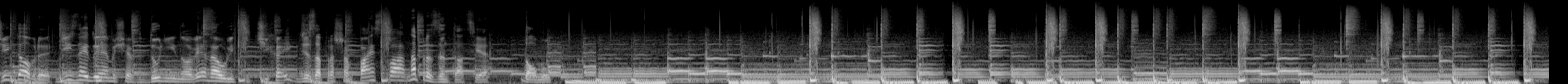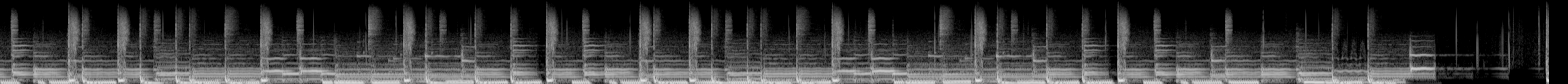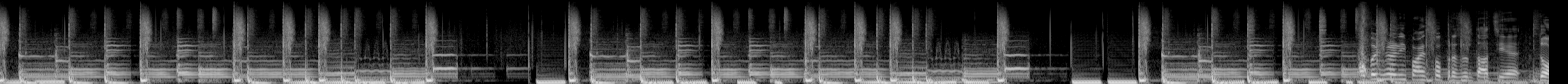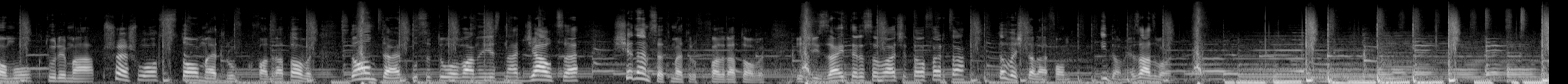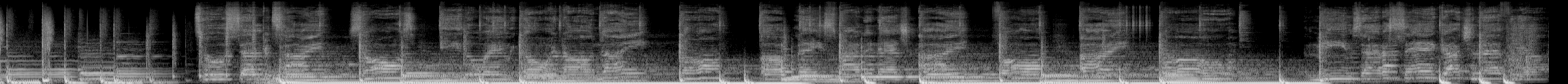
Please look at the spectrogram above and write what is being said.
Dzień dobry. Dziś znajdujemy się w Duninowie na ulicy Cichej, gdzie zapraszam Państwa na prezentację domu. Obejrzeli Państwo prezentację domu, który ma przeszło 100 metrów kwadratowych. Dom ten usytuowany jest na działce 700 metrów kwadratowych. Jeśli zainteresowała Cię ta oferta, to weź telefon i do mnie zadzwoń. Smiling at your eyes sand got you laughing.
